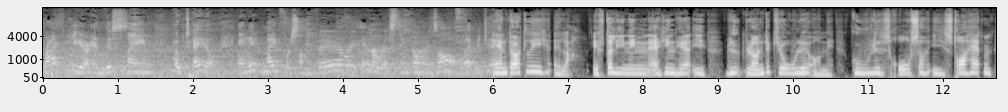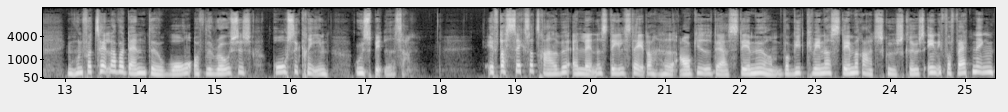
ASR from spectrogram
right here in this same hotel, and it made for some very interesting goings on, let me tell you. Anne Dudley, eller efterligningen af hende her i hvid blonde kjole og med gule roser i stråhatten, hun fortæller, hvordan The War of the Roses, rosekrigen, udspillede sig. Efter 36 af landets delstater havde afgivet deres stemme om, hvorvidt kvinders stemmeret skulle skrives ind i forfatningen,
